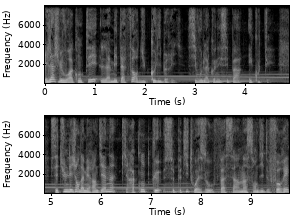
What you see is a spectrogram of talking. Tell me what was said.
Et là, je vais vous raconter la métaphore du colibri. Si vous ne la connaissez pas, écoutez. C'est une légende amérindienne qui raconte que ce petit oiseau, face à un incendie de forêt,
